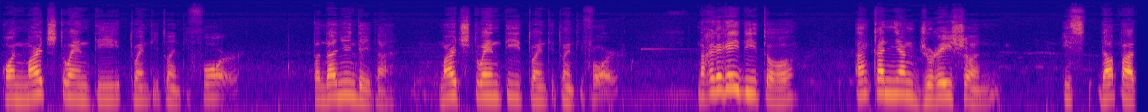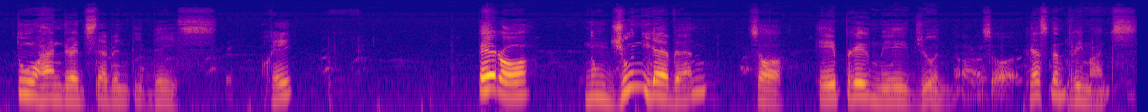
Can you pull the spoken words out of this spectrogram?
on March 20, 2024. Tandaan nyo yung data. March 20, 2024. Nakalagay dito, ang kanyang duration is dapat 270 days. Okay? Pero, nung June 11, so, April, May, June. so, less than 3 months.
